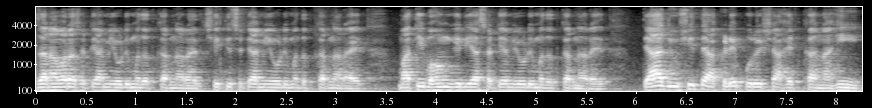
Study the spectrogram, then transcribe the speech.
जनावरासाठी आम्ही एवढी मदत करणार आहेत शेतीसाठी आम्ही एवढी मदत करणार आहेत माती वाहून गेली यासाठी आम्ही एवढी मदत करणार आहेत त्या दिवशी ते आकडे पुरेसे आहेत का नाही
